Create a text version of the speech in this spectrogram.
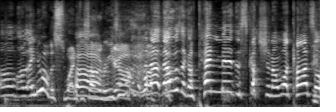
Um, I I knew I was sweating for some Oh, reason. God. That, that was like a ten minute discussion on what console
